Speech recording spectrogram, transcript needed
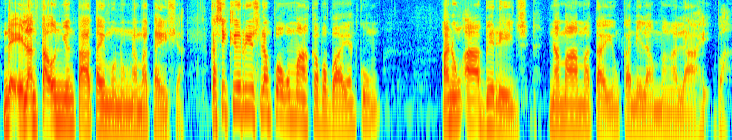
Hindi, ilang taon yung tatay mo nung namatay siya? Kasi curious lang po ako mga kababayan kung anong average na mamatay yung kanilang mga lahi ba.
